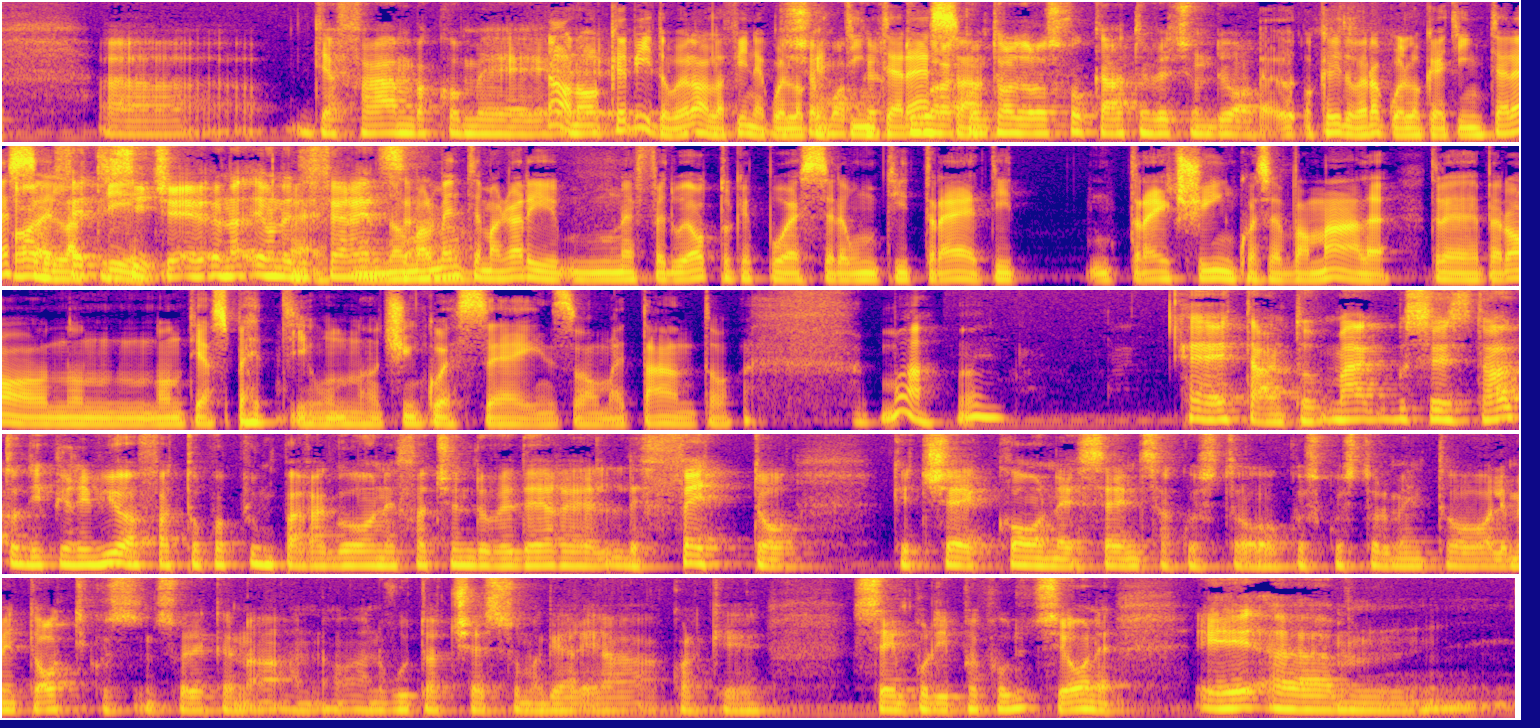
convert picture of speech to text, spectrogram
uh, diaframma come... No, no, ho capito, però alla fine quello diciamo, che ti interessa... Il controllo dello sfocato invece un D8. Eh, ho capito, però quello che ti interessa però è la T. Sì, è una, è una eh, differenza. Normalmente magari un F28 che può essere un T3, T 3-5 se va male, 3, però non, non, ti aspetti un 5-6, insomma, è tanto. Ma... Eh, è tanto, ma se tra l'altro di peer review ha fatto proprio un paragone facendo vedere l'effetto che c'è con e senza questo, questo, questo elemento, elemento, ottico, vede che hanno, hanno, hanno, avuto accesso magari a qualche sample di preproduzione. E um,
